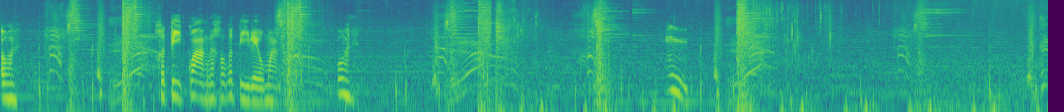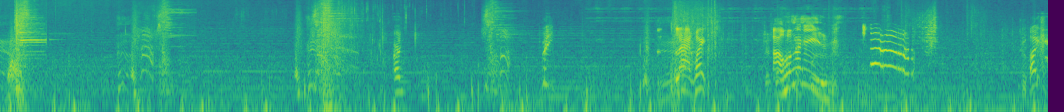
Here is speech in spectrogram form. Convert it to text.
โอ้ยเขาตีกว้างแล้วเขาก็ตีเร็วมากโอ้ยอืม แลกไว้เอาเฮ้ยไอ้ยแข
